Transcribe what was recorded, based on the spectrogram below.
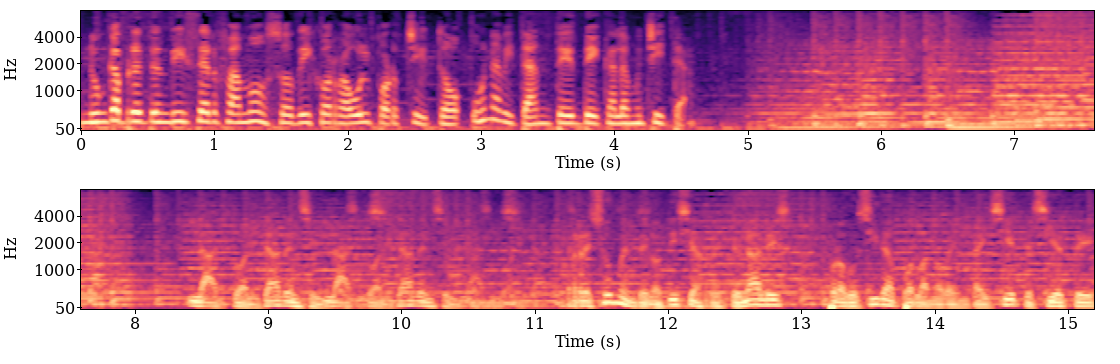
Nunca pretendí ser famoso, dijo Raúl Porchito, un habitante de Calamuchita. La actualidad en síntesis. La actualidad en síntesis. Resumen de noticias regionales producida por la 977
